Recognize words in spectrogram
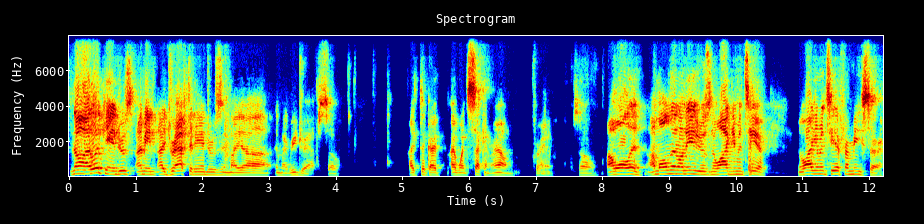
no, I like Andrews. I mean, I drafted Andrews in my uh in my redraft, so I think I I went second round for him. So I'm all in. I'm all in on Andrews. No arguments here. No arguments here from me, sir.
